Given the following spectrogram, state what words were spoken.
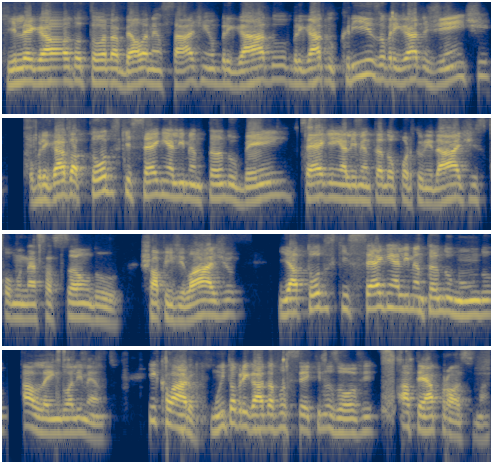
Que legal, doutora, bela mensagem. Obrigado, obrigado, Cris, obrigado, gente. Obrigado a todos que seguem alimentando o bem, seguem alimentando oportunidades, como nessa ação do Shopping Világio, e a todos que seguem alimentando o mundo além do alimento. E claro, muito obrigado a você que nos ouve. Até a próxima.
